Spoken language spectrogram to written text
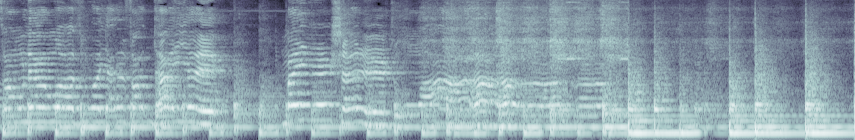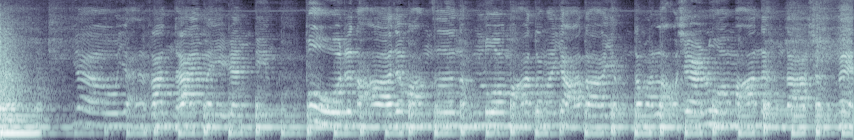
照亮我做人凡胎耶，没人神主啊。有眼凡胎没人盯，不知哪家王子能落马，他妈亚大英，他妈老仙落马能大神哎。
